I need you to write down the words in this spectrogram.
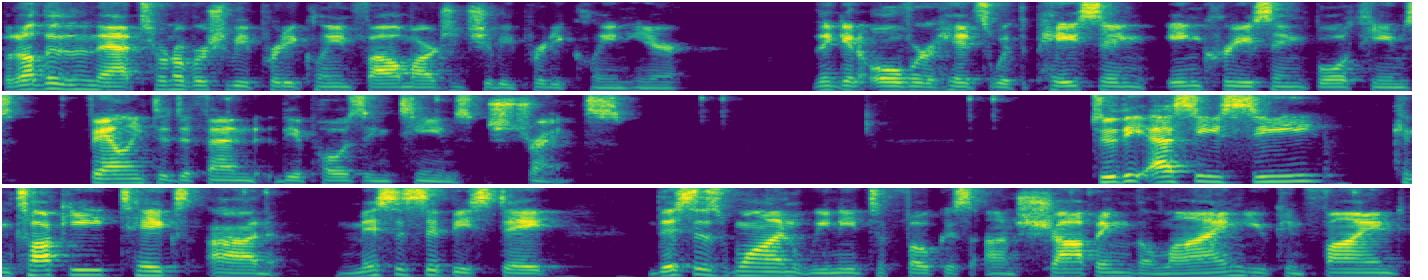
But other than that, turnover should be pretty clean. Foul margin should be pretty clean here. I think an over hits with pacing increasing, both teams failing to defend the opposing team's strengths. To the SEC, Kentucky takes on Mississippi State. This is one we need to focus on shopping the line. You can find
